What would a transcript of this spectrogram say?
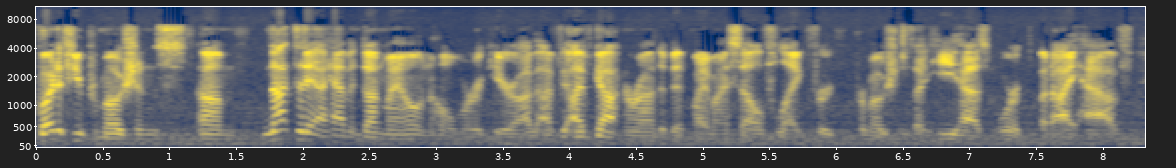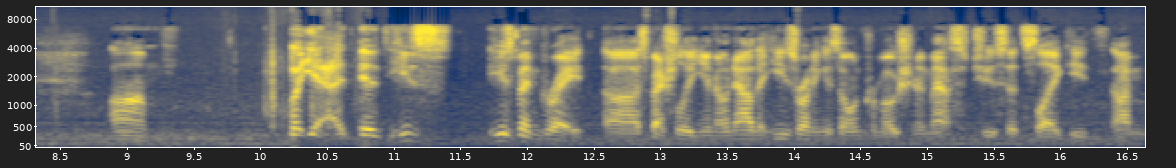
quite a few promotions. Um, not today. I haven't done my own homework here. I've, I've, I've gotten around a bit by myself, like for promotions that he hasn't worked, but I have. Um, but yeah, it, it, he's he's been great, uh, especially you know now that he's running his own promotion in Massachusetts. Like he, I'm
